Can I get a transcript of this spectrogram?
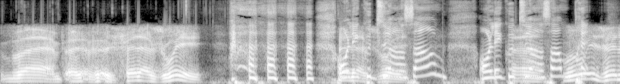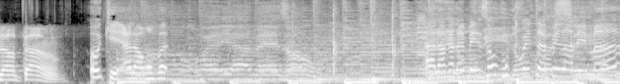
Ben, euh, fais-la jouer. On l'écoute-tu ensemble? On l'écoute-tu Euh, ensemble? Oui, je vais l'entendre. OK, alors on va... Alors à la maison, vous pouvez taper dans les mains.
